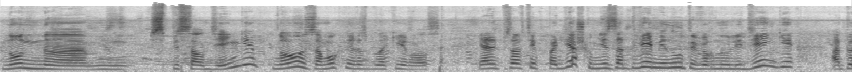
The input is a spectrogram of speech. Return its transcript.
но он м, списал деньги, но замок не разблокировался. Я написал в техподдержку, мне за две минуты вернули деньги, а то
